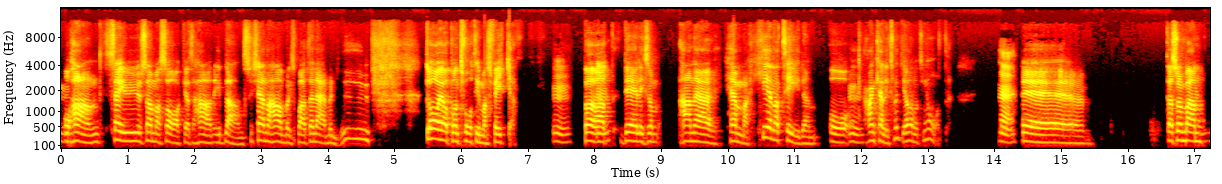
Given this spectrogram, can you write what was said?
Mm. Och han säger ju samma sak, att han ibland så känner han liksom att nej, men nu drar jag på en två timmars fika. Mm. För Mm. att det är liksom, han är hemma hela tiden och Mm. han kan liksom inte göra någonting åt det. Nej. det alltså man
